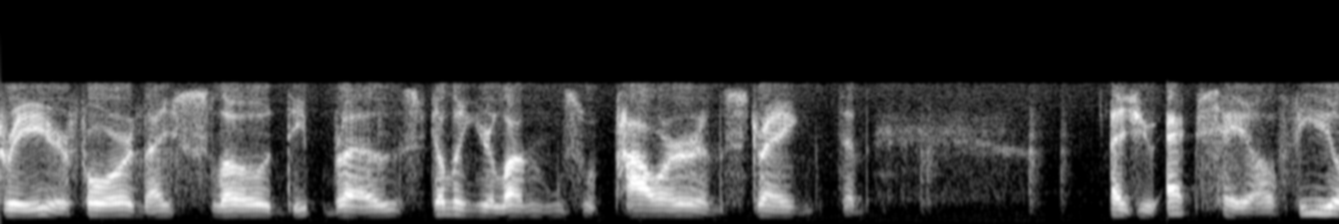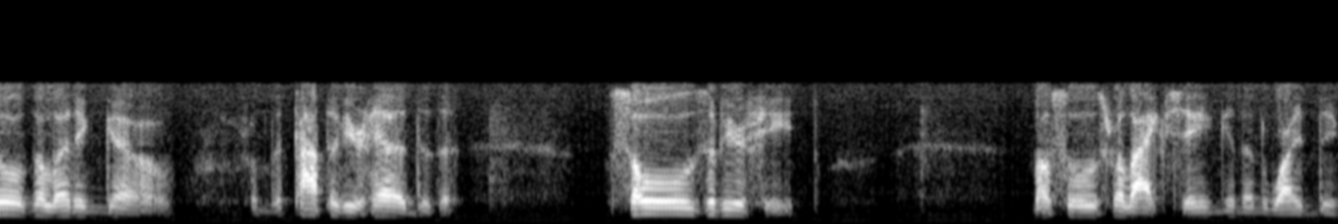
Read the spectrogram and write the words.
three or four nice, slow, deep breaths, filling your lungs with power and strength. And as you exhale, feel the letting go from the top of your head to the soles of your feet, muscles relaxing and unwinding.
